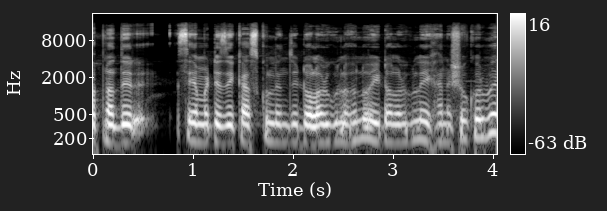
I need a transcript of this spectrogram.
আপনাদের সেমেটে যে কাজ করলেন যে ডলারগুলো হলো, এই ডলারগুলো এখানে শো করবে।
